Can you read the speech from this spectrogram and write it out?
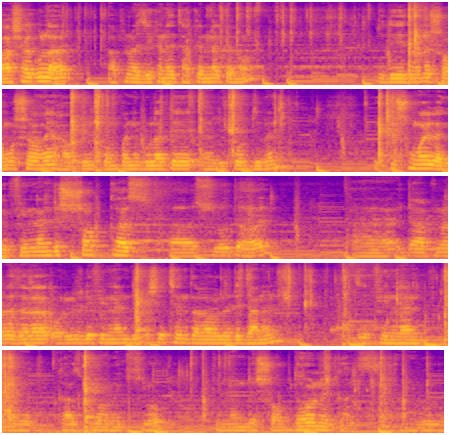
বাসাগুলার আপনারা যেখানে থাকেন না কেন, যদি এই ধরনের সমস্যা হয় হাউজিং কোম্পানিগুলোতে রিপোর্ট দিবেন। একটু সময় লাগে। ফিনল্যান্ডের সব কাজ স্লোতে হয়। এটা আপনারা যারা অলরেডি ফিনল্যান্ডে এসেছেন, তারা অলরেডি জানেন যে ফিনল্যান্ড কাজগুলো অনেক স্লো ফিনল্যান্ডের সব ধরনের কাজ। আমি বলব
